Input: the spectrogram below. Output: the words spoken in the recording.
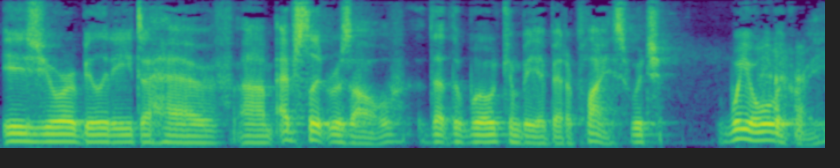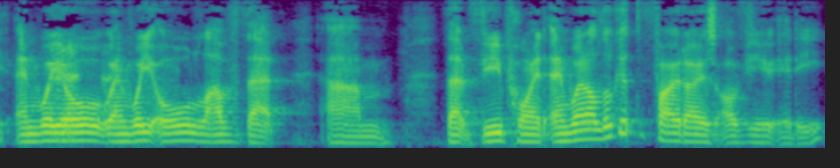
is your ability to have um, absolute resolve that the world can be a better place, which we all agree, and we all and we all love that um, that viewpoint. And when I look at the photos of you, Eddie,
